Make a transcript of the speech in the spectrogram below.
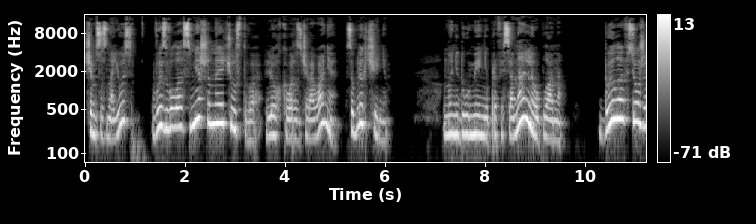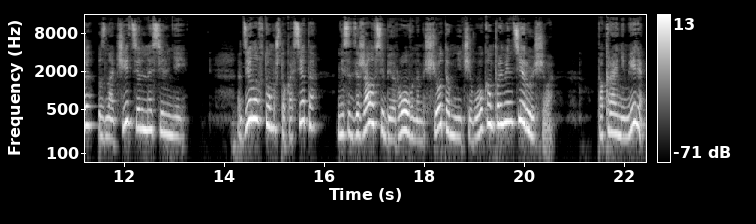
чем, сознаюсь, вызвало смешанное чувство легкого разочарования с облегчением. Но недоумение профессионального плана было все же значительно сильней. Дело в том, что кассета не содержала в себе ровным счетом ничего компрометирующего, по крайней мере,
